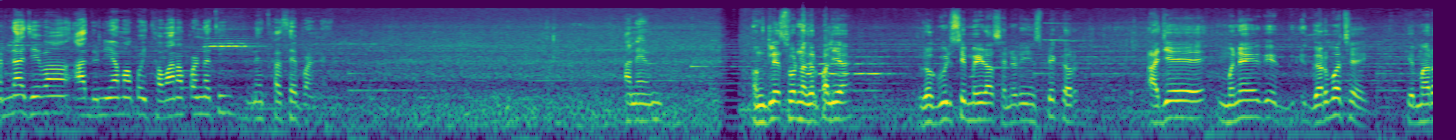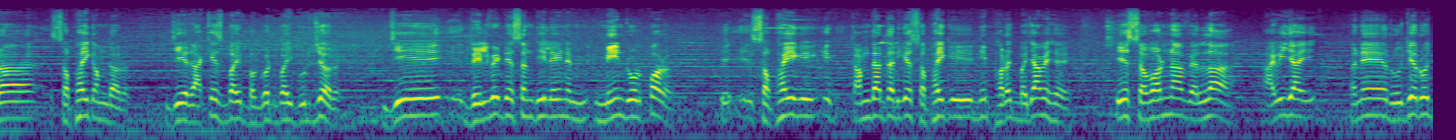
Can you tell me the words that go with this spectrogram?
એમના જેવા આ દુનિયામાં કોઈ થવાના પણ નથી ને થશે પણ નહીં. અને અંકલેશ્વર નગરપાલિકા, રઘુવીરસિંહ મેળા સેનેટરી ઇન્સ્પેક્ટર. આજે મને ગર્વ છે કે મારા સફાઈ કામદાર જે રાકેશભાઈ ભગવતભાઈ ગુર્જર, જે રેલવે સ્ટેશનથી લઈને મેઇન રોડ પર સફાઈ કામદાર તરીકે સફાઈની ફરજ બજાવે છે, એ સવારના વહેલા આવી જાય અને રોજે રોજ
